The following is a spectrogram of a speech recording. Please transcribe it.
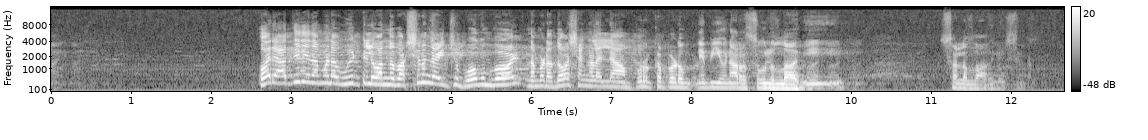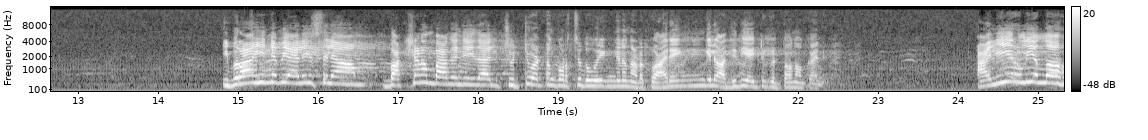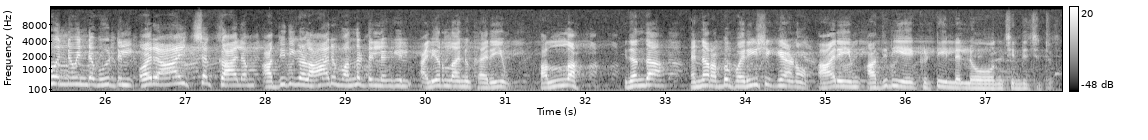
ഒരതിഥി നമ്മുടെ വീട്ടിൽ വന്ന് ഭക്ഷണം കഴിച്ചു പോകുമ്പോൾ നമ്മുടെ ദോഷങ്ങളെല്ലാം പൊറുക്കപ്പെടും. നബിയുന റസൂലുള്ളാഹി. സ്വല്ലല്ലാഹു അലൈഹി വസല്ലം. ഇബ്രാഹിം നബി അലൈഹിസ്ലാം ഭക്ഷണം പാകം ചെയ്താൽ ചുറ്റുവട്ടം കുറച്ച് ദൂരം ഇങ്ങനെ നടക്കും. ആരെങ്കിലും അതിഥിയായിട്ട് കിട്ടോ നോക്കാൻ. അലി റലി അള്ളാഹുവിന്റെ വീട്ടിൽ ഒരാഴ്ചക്കാലം അതിഥികൾ ആരും വന്നിട്ടില്ലെങ്കിൽ അലി റല്ലാനു കരയും. അല്ല ഇതെന്താ? എന്നെ റബ്ബ് പരീക്ഷിക്കുകയാണോ? ആരെയും അതിഥിയെ കിട്ടിയില്ലല്ലോ എന്ന് ചിന്തിച്ചിട്ട്.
